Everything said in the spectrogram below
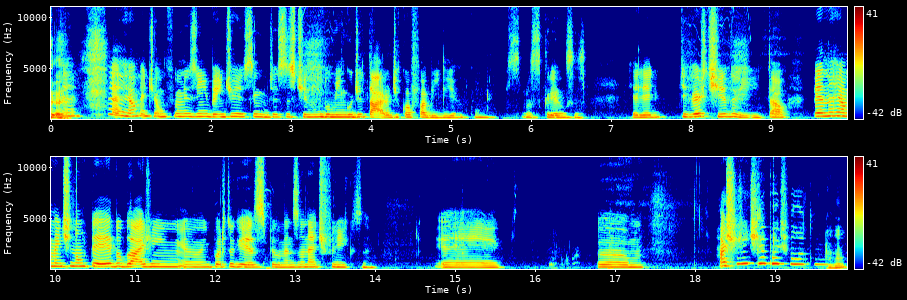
é, é, realmente é um filmezinho bem de, assim, de assistir num domingo de tarde com a família, com as crianças. Ele é divertido e tal. Pena realmente não ter dublagem uh, em português, pelo menos na Netflix, né? É... Um... Acho que a gente já pode falar com Uhum.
